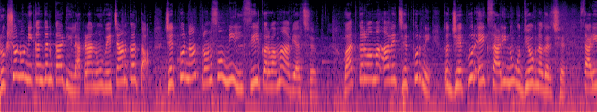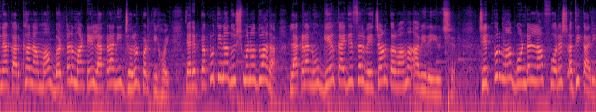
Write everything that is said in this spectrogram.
વૃક્ષોનું નિકંદન કાઢી લાકડાનું વેચાણ કરતા જેતપુરના ત્રણસો મિલ સીલ કરવામાં આવ્યા છે. વાત કરવામાં આવે જેતપુરની, તો જેતપુર એક સાડીનું ઉદ્યોગનગર છે. સાડીના કારખાનામાં બળતણ માટે લાકડાની જરૂર પડતી હોય, ત્યારે પ્રકૃતિના દુશ્મનો દ્વારા લાકડાનું ગેરકાયદેસર વેચાણ કરવામાં આવી રહ્યું છે. જેતપુરમાં ગોંડલના ફોરેસ્ટ અધિકારી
